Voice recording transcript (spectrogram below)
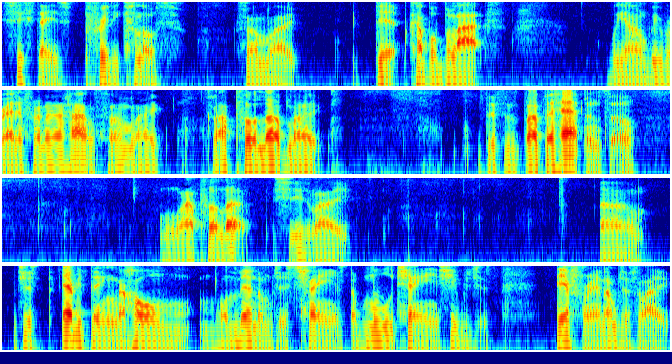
She stays pretty close. So I'm like, dip, couple blocks. We um we right in front of her house. So I'm like, so I pull up like this is about to happen. So when I pull up, she's like, um, just everything, the whole momentum just changed, the mood changed. She was just different. I'm just like,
